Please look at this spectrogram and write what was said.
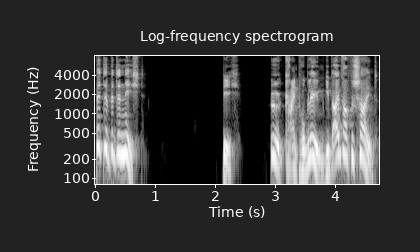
Bitte, bitte nicht. Ich. Äh, kein Problem, gib einfach Bescheid.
